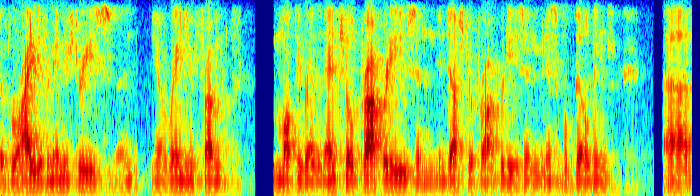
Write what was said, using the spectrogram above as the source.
a variety of different industries and, you know, ranging from multi-residential properties and industrial properties and municipal buildings. Uh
